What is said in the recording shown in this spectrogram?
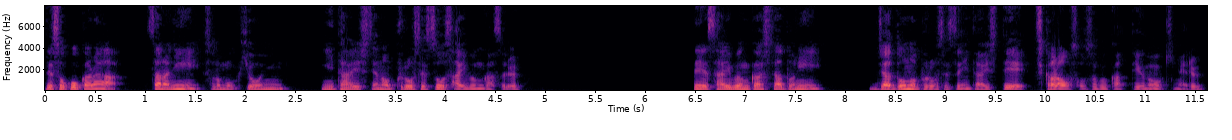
で、そこから、さらに、その目標にに対してのプロセスを細分化する。で、細分化した後に、じゃあどのプロセスに対して力を注ぐかっていうのを決める。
